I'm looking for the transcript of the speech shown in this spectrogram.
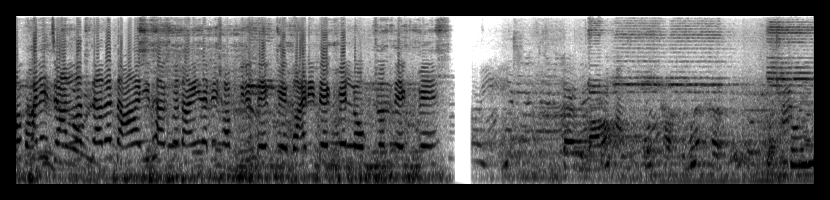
ওখানে জানলার দ্বারা দাঁড়িয়ে থাকবে দাঁড়িয়ে দাঁড়িয়ে সব কিছু দেখবে গাড়ি দেখবে লোকজন দেখবে। তার মা ও ঠাকুমার সাথে তৈরি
